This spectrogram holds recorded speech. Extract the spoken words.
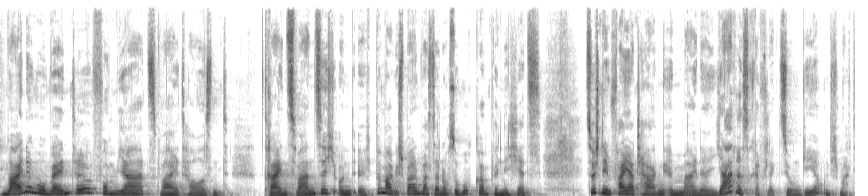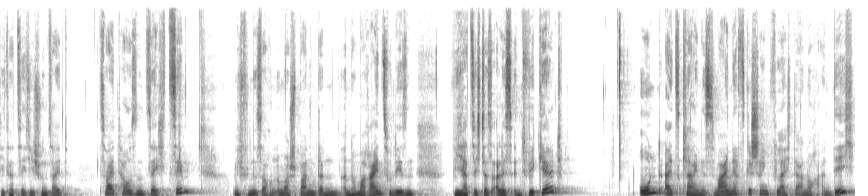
meine Momente vom Jahr 2000. 23 und ich bin mal gespannt, was da noch so hochkommt, wenn ich jetzt zwischen den Feiertagen in meine Jahresreflexion gehe und ich mache die tatsächlich schon seit 2016 und ich finde es auch immer spannend, dann nochmal reinzulesen, wie hat sich das alles entwickelt. Und als kleines Weihnachtsgeschenk vielleicht da noch an dich.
